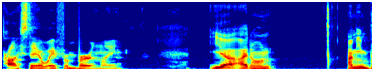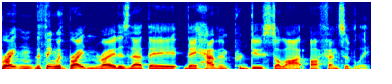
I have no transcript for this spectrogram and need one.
probably stay away from Burnley. Yeah, I don't. I mean, Brighton. The thing with Brighton, right, is that they they haven't produced a lot offensively,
